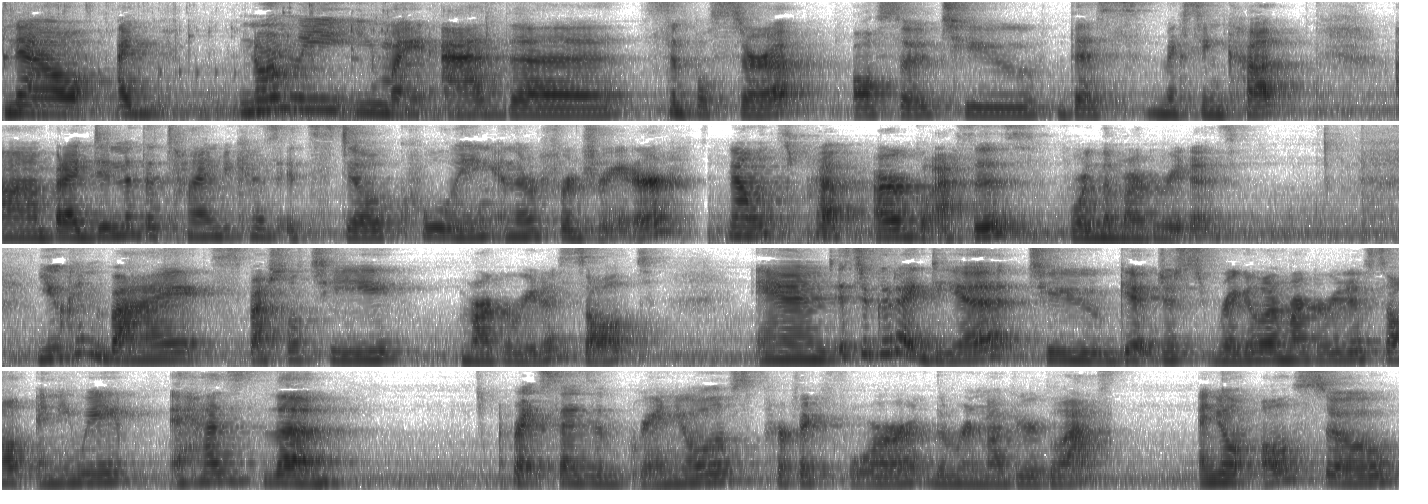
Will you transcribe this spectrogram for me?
Now, I normally you might add the simple syrup also to this mixing cup, um, but I didn't at the time because it's still cooling in the refrigerator. Now let's prep our glasses for the margaritas. You can buy specialty margarita salt and it's a good idea to get just regular margarita salt anyway. It has the right size of granules, perfect for the rim of your glass. And you'll also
